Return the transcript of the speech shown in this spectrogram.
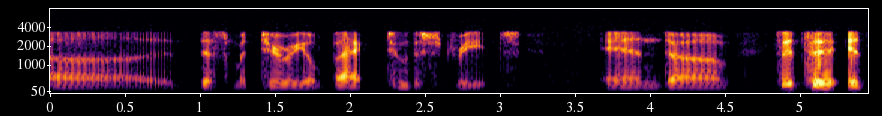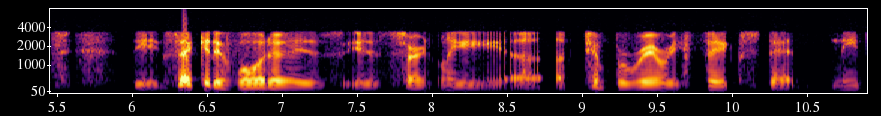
uh, this material back to the streets. And um, so it's a it's the executive order is is certainly uh, a temporary fix that needs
